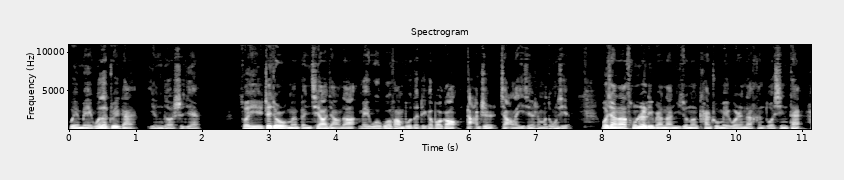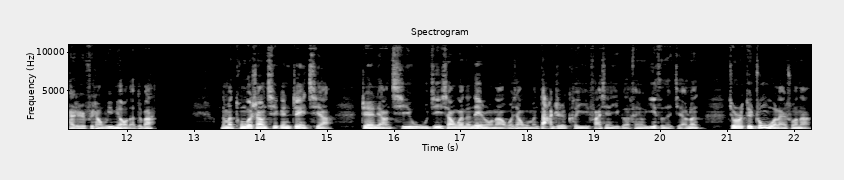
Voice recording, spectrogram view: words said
为美国的追赶赢得时间。所以这就是我们本期要讲的美国国防部的这个报告，大致讲了一些什么东西。我想呢，从这里边呢，你就能看出美国人的很多心态还是非常微妙的，对吧？那么通过上期跟这期啊这两期五 G 相关的内容呢，我想我们大致可以发现一个很有意思的结论，就是对中国来说呢，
